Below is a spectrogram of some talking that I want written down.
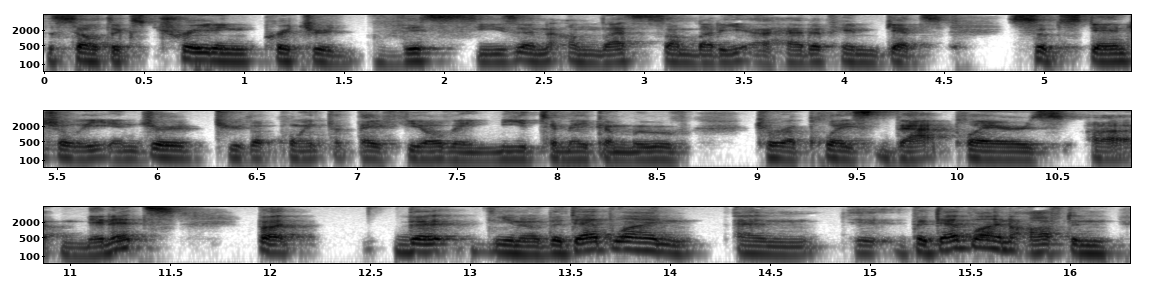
the Celtics trading Pritchard this season unless somebody ahead of him gets substantially injured to the point that they feel they need to make a move to replace that player's uh, minutes. But the you know the deadline and the deadline often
